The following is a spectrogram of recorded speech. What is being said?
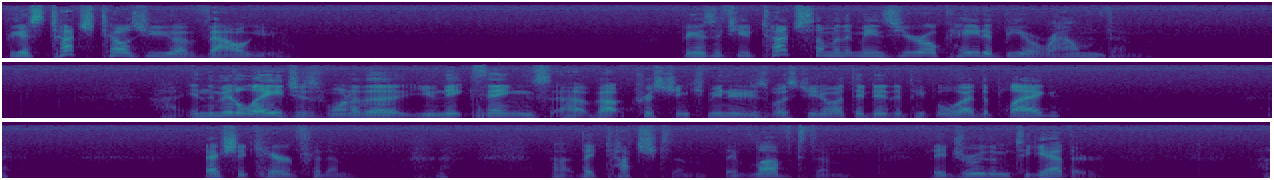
because touch tells you you have value. Because if you touch someone, that means you're okay to be around them. Uh, in the Middle Ages, one of the unique things uh, about Christian communities was do you know what they did to people who had the plague? they actually cared for them. uh, they touched them, they loved them, they drew them together. Uh,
